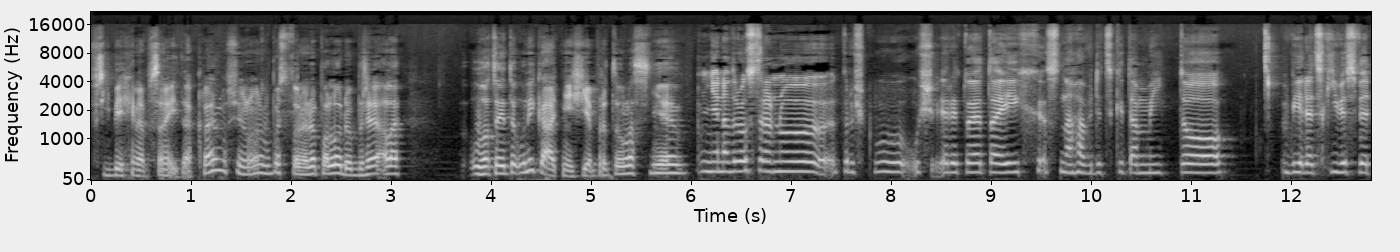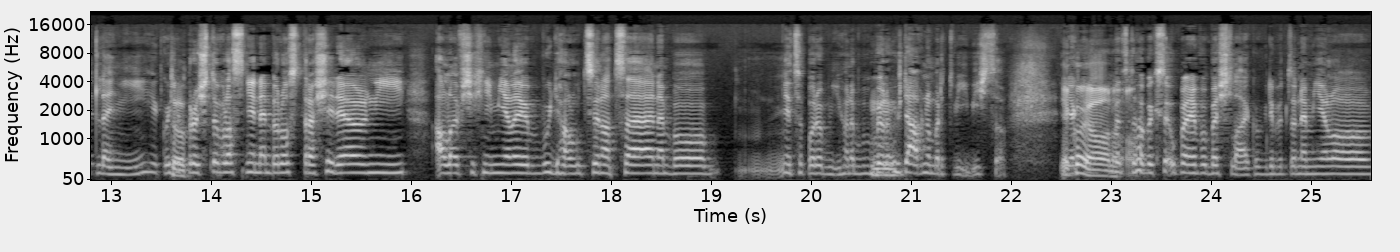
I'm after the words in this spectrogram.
příběh je napsaný takhle, vlastně, no, vůbec to nedopadlo dobře, ale to je to unikátnější a proto vlastně Mě na druhou stranu trošku už irituje ta jejich snaha vždycky tam mít to vědecký vysvětlení, jakože To- proč to vlastně nebylo strašidelný, ale všichni měli buď halucinace, nebo něco podobného, nebo byli Hmm. už dávno mrtví, víš co. Jako jo, no. Bez toho bych se úplně pobešla, jako kdyby to nemělo,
